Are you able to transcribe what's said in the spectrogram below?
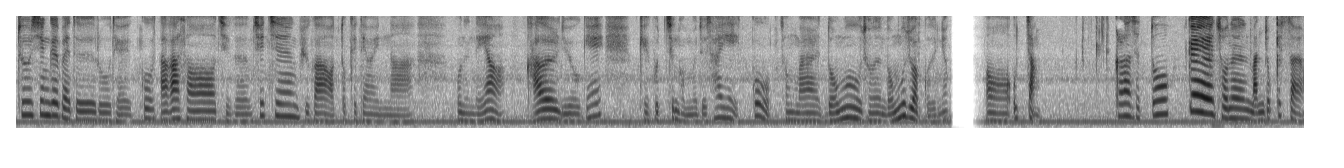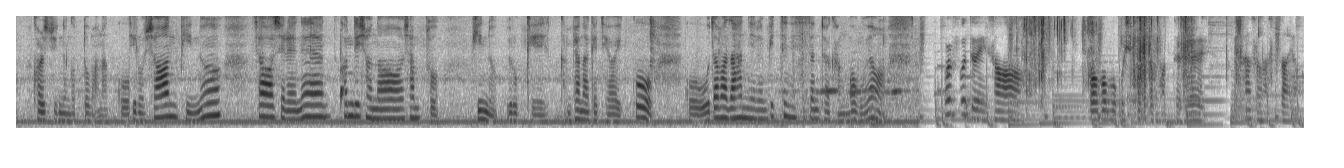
투 싱글 베드로 되어 있고 나가서 지금 7층 뷰가 어떻게 되어 있나 보는데요. 가을 뉴욕에 이렇게 고층 건물들 사이에 있고 정말 너무 저는 너무 좋았거든요. 어, 옷장 클라셋도 꽤 저는 만족했어요. 걸 수 있는 것도 많았고 디로션, 비누, 샤워실에는 컨디셔너, 샴푸, 비누 이렇게 간편하게 되어 있고 어, 오자마자 한 일은 피트니스 센터에 간 거고요. 홀푸드에서 먹어보고 싶었던 것들을 사서 왔어요.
